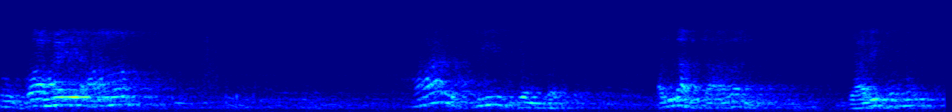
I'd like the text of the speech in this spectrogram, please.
تو واہ عام ہر چیز کے اندر اللہ تعالی نے جاری کرنا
